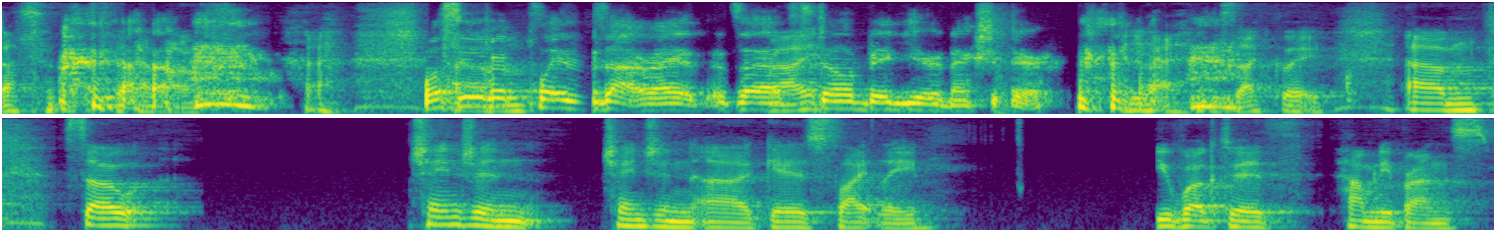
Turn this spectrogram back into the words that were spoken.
That's, that's we'll see um, if it um, plays out, right? It's, a, right? it's still a big year next year. yeah, exactly. Um, so changing changing uh, gears slightly, You've worked with how many brands?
